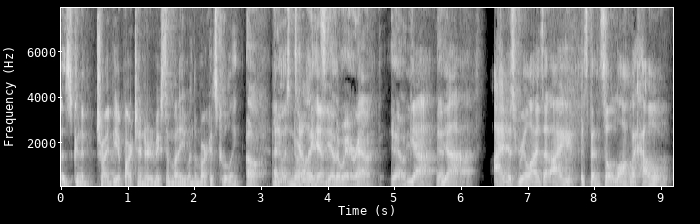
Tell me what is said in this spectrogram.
is going to try and be a bartender to make some money when the market's cooling. Oh, And I was telling it's him- the other way around. Yeah. okay. Yeah, Yeah. yeah, I just realized that I it's been so long. Like how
